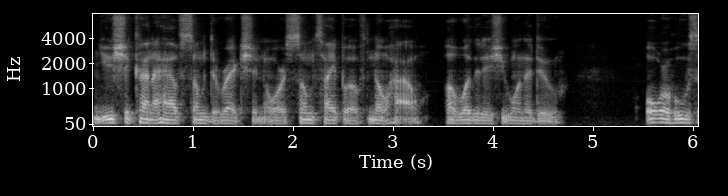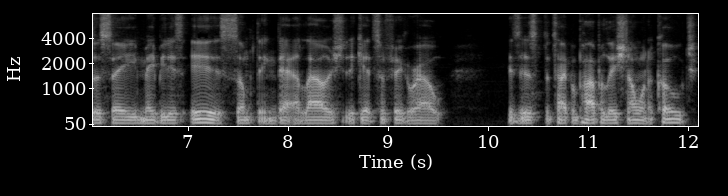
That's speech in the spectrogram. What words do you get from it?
you should kind of have some direction or some type of know how of what it is you want to do. Or who's to say maybe this is something that allows you to get to figure out is this the type of population I want to coach?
